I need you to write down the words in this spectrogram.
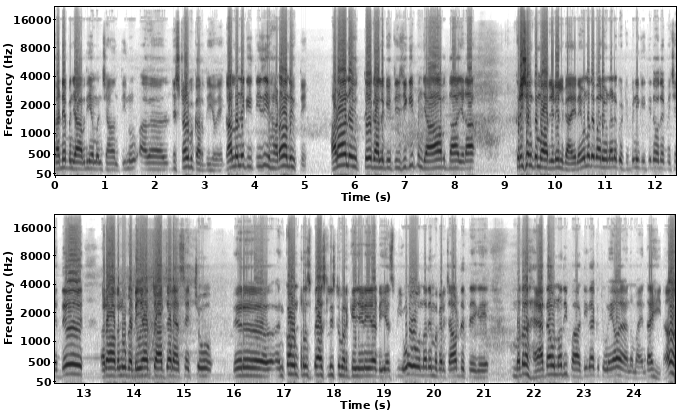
ਸਾਡੇ ਪੰਜਾਬ ਦੀ ਅਮਨ ਸ਼ਾਂਤੀ ਨੂੰ ਡਿਸਟਰਬ ਕਰਦੀ ਹੋਵੇ। ਗੱਲ ਉਹਨੇ ਕੀਤੀ ਸੀ ਹੜ੍ਹਾਂ ਦੇ ਉੱਤੇ। ਹੜ੍ਹਾਂ ਦੇ ਉੱਤੇ ਗੱਲ ਕੀਤੀ ਸੀ ਕਿ ਪੰਜਾਬ ਦਾ ਜਿਹੜਾ ਕ੍ਰਿਸ਼ਨ ਕੁਮਾਰ ਜਿਹੜੇ ਲਗਾਏ ਨੇ, ਉਹਨਾਂ ਦੇ ਬਾਰੇ ਉਹਨਾਂ ਨੇ ਕੋਈ ਟਿੱਪਣੀ ਕੀਤੀ ਤੇ ਉਹਦੇ ਪਿੱਛੇ ਦੇ ਰਾਤ ਨੂੰ ਗੱਡੀਆਂ ਚਾਰ ਚਾਰ ਐਸਐਚਓ ਫਿਰ ਐਨਕਾਊਂਟਰ ਸਪੈਸ਼ਲਿਸਟ ਵਰਗੇ ਜਿਹੜੇ ਆ ਡੀਐਸਪੀ ਉਹ ਉਹਨਾਂ ਦੇ ਮਗਰ ਚਾੜ ਦਿੱਤੇ ਗਏ। ਮਤਲਬ ਹੈ ਤਾਂ ਉਹਨਾਂ ਦੀ ਪਾਰਟੀ ਦਾ ਇੱਕ ਚੁਣਿਆ ਹੋਇਆ ਨੁਮਾਇੰਦਾ ਹੀ ਨਾ।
